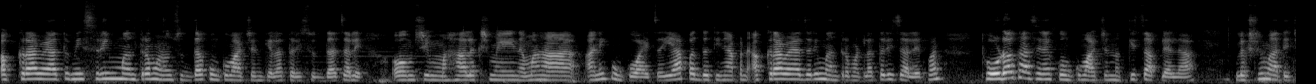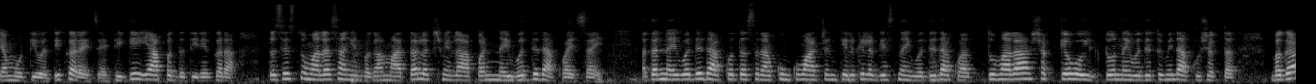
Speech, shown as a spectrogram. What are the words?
अकरा वेळा तुम्ही श्री मंत्र म्हणून सुद्धा कुंकुमार्चन केला तरी सुद्धा चालेल. ओम श्री महालक्ष्मी नमहा आणि कुंकू व्हायचं या पद्धतीने आपण अकरा वेळा जरी मंत्र म्हटला तरी चालेल पण थोडं का असेना कुंकुमार्चन नक्कीच आपल्याला लक्ष्मी मातेच्या मूर्तीवरती करायचं आहे ठीक आहे? या पद्धतीने करा. तसेच तुम्हाला सांगेल बघा माता लक्ष्मीला आपण नैवेद्य दाखवायचं आहे आता नैवेद्य दाखवत असताना कुंकुमार्चन केलं की लगेच नैवेद्य दाखवा. तुम्हाला शक्य होईल तो नैवेद्य तुम्ही दाखवू शकतात. बघा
